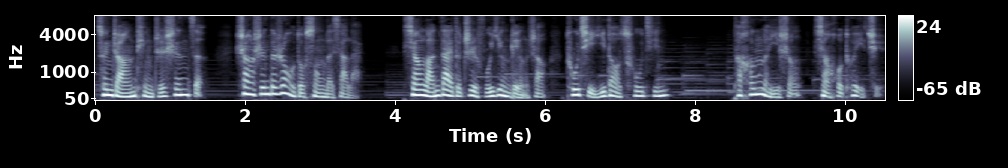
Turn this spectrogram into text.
村长挺直身子，上身的肉都松了下来，镶蓝带的制服硬领上凸起一道粗筋。他哼了一声，向后退去。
